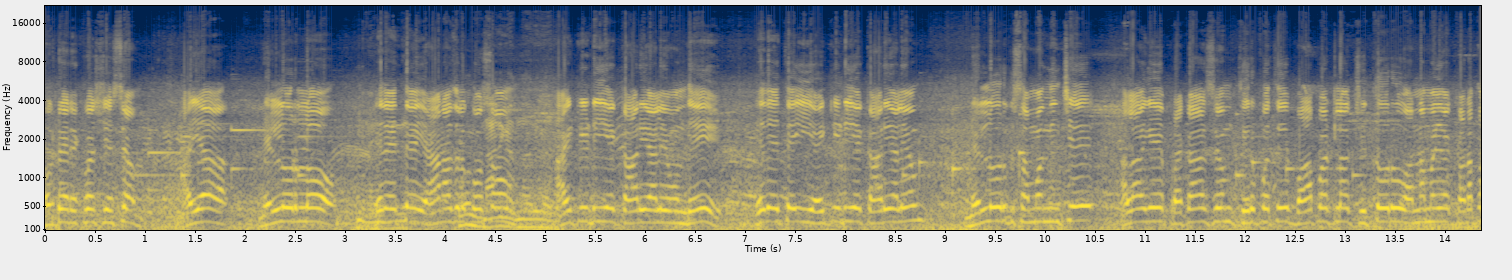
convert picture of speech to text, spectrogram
ఒకటే రిక్వెస్ట్ చేశాం. అయ్యా నెల్లూరులో ఏదైతే యానాదుల కోసం ఐటీడీఏ కార్యాలయం ఉంది ఏదైతే ఈ ఐటీడీఏ కార్యాలయం నెల్లూరుకు సంబంధించి అలాగే ప్రకాశం తిరుపతి బాపట్ల చిత్తూరు అన్నమయ్య కడప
